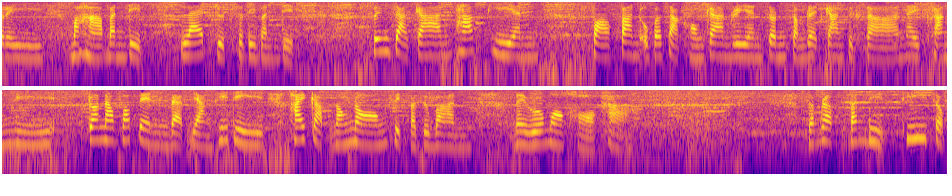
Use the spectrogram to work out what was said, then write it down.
ตรี มหาบัณฑิต และดุษฎีบัณฑิต ซึ่งจากการภาคเพียร ฝ่าฟันอุปสรรคของการเรียนจนสำเร็จการศึกษาในครั้งนี้ ก็นับว่าเป็นแบบอย่างที่ดีให้กับน้องๆสิทธิปัจจุบันในรั้วมอขอค่ะสำหรับบัณฑิตที่จบ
